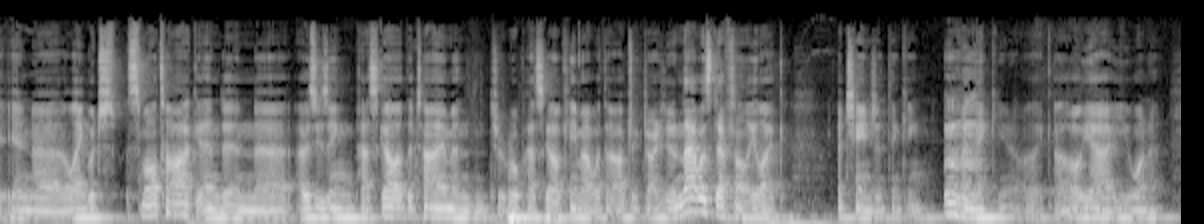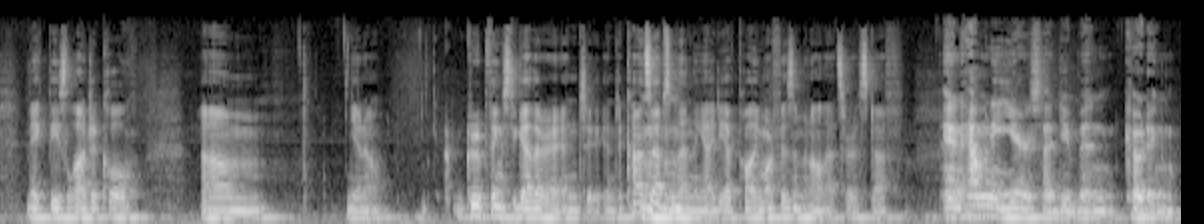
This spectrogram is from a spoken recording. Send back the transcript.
in uh, language Smalltalk, and in uh, I was using Pascal at the time, and Turbo Pascal came out with the object-oriented, and that was definitely like a change in thinking. I think you know, like, oh yeah, you want to make these logical. Um, you know group things together into into concepts and then the idea of polymorphism and all that sort of stuff And how many years had you been coding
